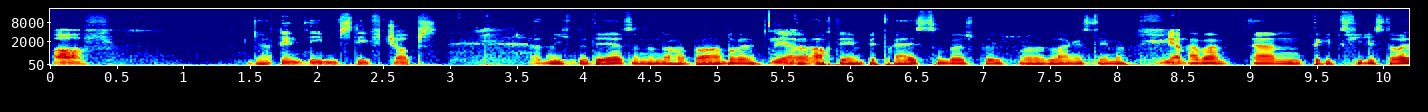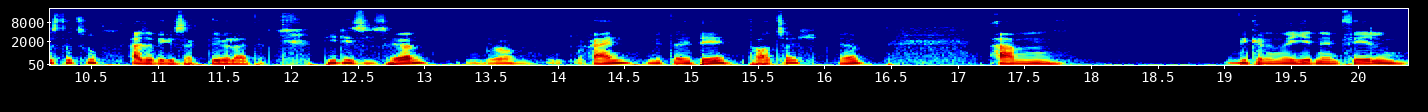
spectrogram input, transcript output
auf Ja. den lieben Steve Jobs. Nicht nur der, sondern auch ein paar andere. Ja. Äh, auch die MP3s zum Beispiel war ein langes Thema. Ja, Aber ähm, da gibt es viele Stories dazu. Also wie gesagt, liebe Leute, die, die es hören, ja, rein mit der Idee, traut euch. Ja. Ähm, wir können nur jedem empfehlen,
